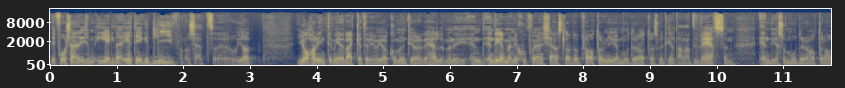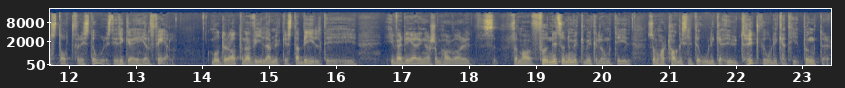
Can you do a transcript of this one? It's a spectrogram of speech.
det får så här, liksom egna, ett eget liv på något sätt. Och jag, jag har inte medverkat till det och jag kommer inte göra det heller. Men en, en del människor får jag en känsla av, de pratar om Nya Moderaterna som ett helt annat väsen än det som Moderaterna har stått för historiskt. Det tycker jag är helt fel. Moderaterna vilar mycket stabilt i, i, i värderingar som har, varit, som har funnits under mycket, mycket lång tid, som har tagits lite olika uttryck vid olika tidpunkter.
